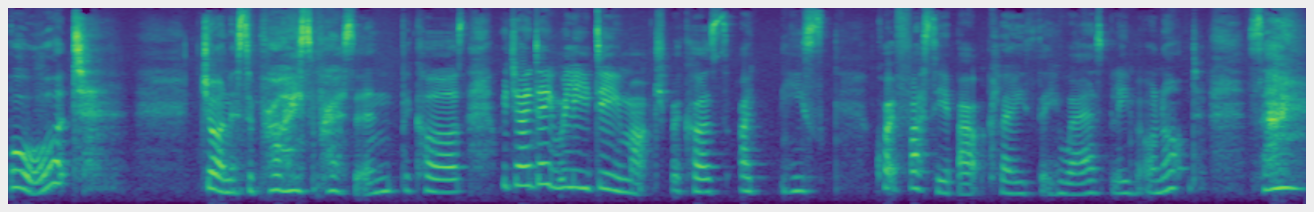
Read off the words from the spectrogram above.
bought John a surprise present because, which I don't really do much because I, he's quite fussy about clothes that he wears, believe it or not. So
